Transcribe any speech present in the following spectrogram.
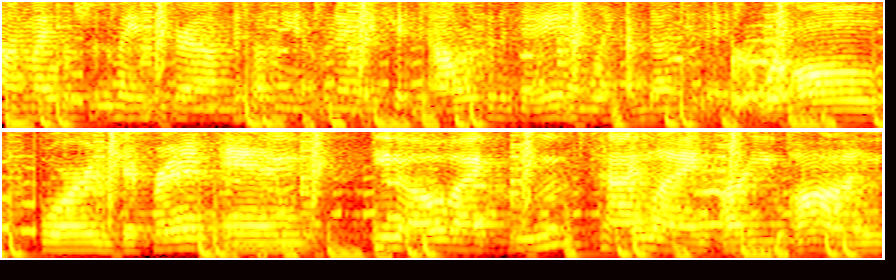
on my social my Instagram that tells me when I like hit an hour for the day and I'm like I'm done today. we're, we're all born different and mm-hmm. You know like whose timeline are you on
